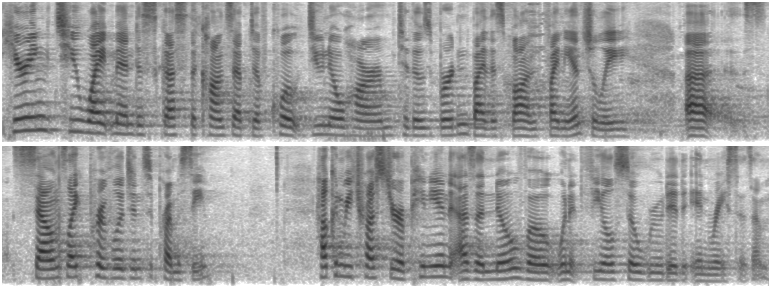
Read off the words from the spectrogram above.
Hearing two white men discuss the concept of, quote, do no harm to those burdened by this bond financially uh, sounds like privilege and supremacy. How can we trust your opinion as a no vote when it feels so rooted in racism?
